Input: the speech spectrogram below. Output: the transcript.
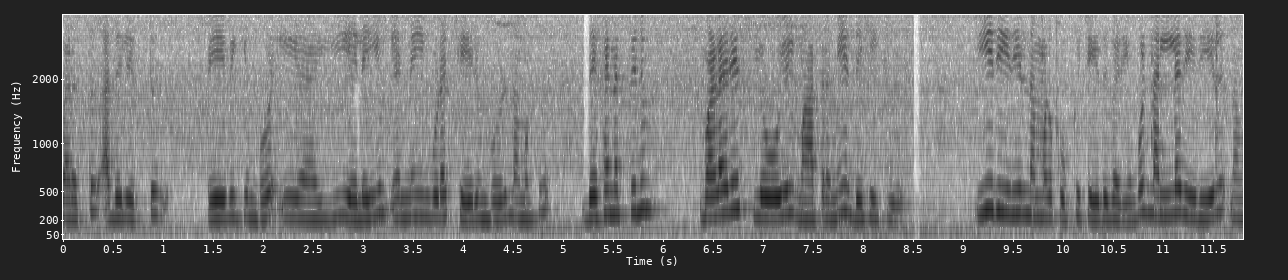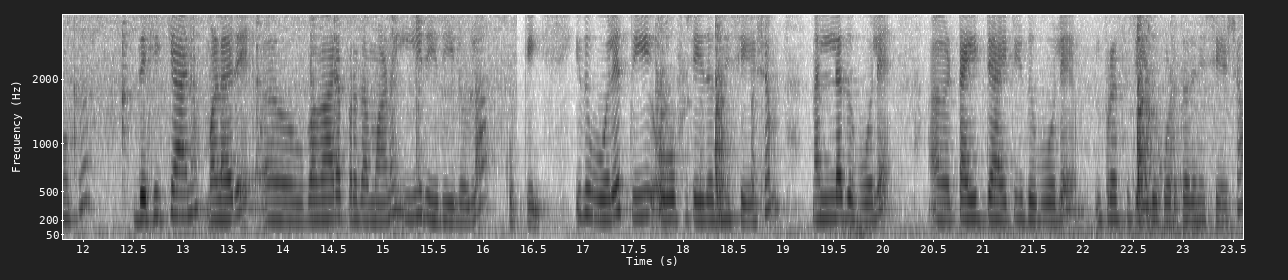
വറുത്ത് അതിലിട്ട് വേവിക്കുമ്പോൾ ഈ ഈ ഇലയും എണ്ണയും കൂടെ ചേരുമ്പോൾ നമുക്ക് ദഹനത്തിനും വളരെ സ്ലോയിൽ മാത്രമേ ദഹിക്കൂ. ഈ രീതിയിൽ നമ്മൾ കുക്ക് ചെയ്ത് കഴിയുമ്പോൾ നല്ല രീതിയിൽ നമുക്ക് ദഹിക്കാനും വളരെ ഉപകാരപ്രദമാണ് ഈ രീതിയിലുള്ള കുക്കിംഗ്. ഇതുപോലെ തീ ഓഫ് ചെയ്തതിന് ശേഷം നല്ലതുപോലെ ടൈറ്റായിട്ട് ഇതുപോലെ പ്രസ് ചെയ്ത് കൊടുത്തതിന് ശേഷം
